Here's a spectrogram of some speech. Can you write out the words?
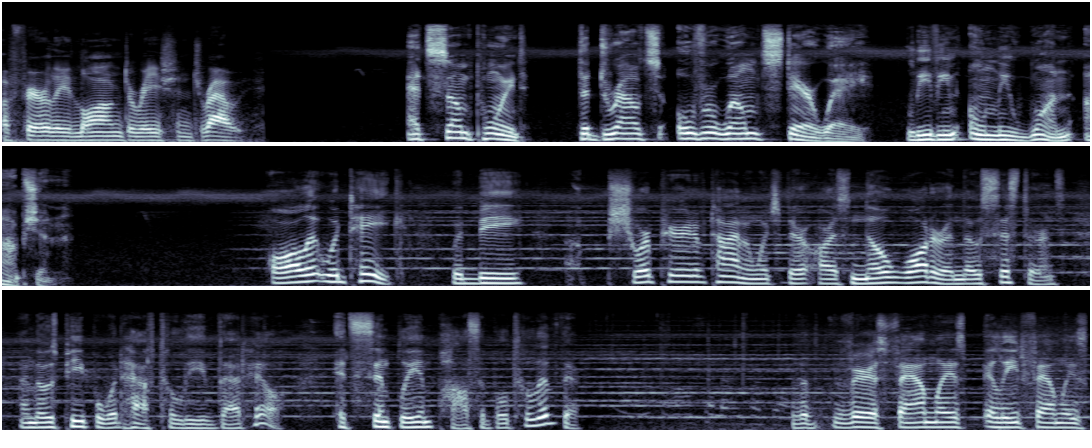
a fairly long duration drought. At some point, the droughts overwhelmed Stairway, leaving only one option. All it would take would be a short period of time in which there is no water in those cisterns, and those people would have to leave that hill. It's simply impossible to live there. The, various families, elite families,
